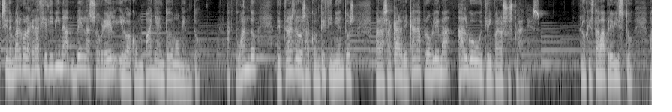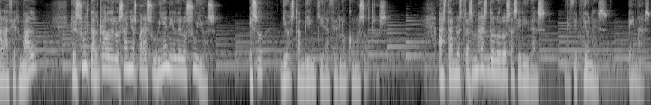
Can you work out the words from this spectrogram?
sin embargo la gracia divina vela sobre él y lo acompaña en todo momento actuando detrás de los acontecimientos para sacar de cada problema algo útil para sus planes. Lo que estaba previsto para hacer mal, resulta al cabo de los años para su bien y el de los suyos. Eso Dios también quiere hacerlo con nosotros. Hasta nuestras más dolorosas heridas, decepciones, penas,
